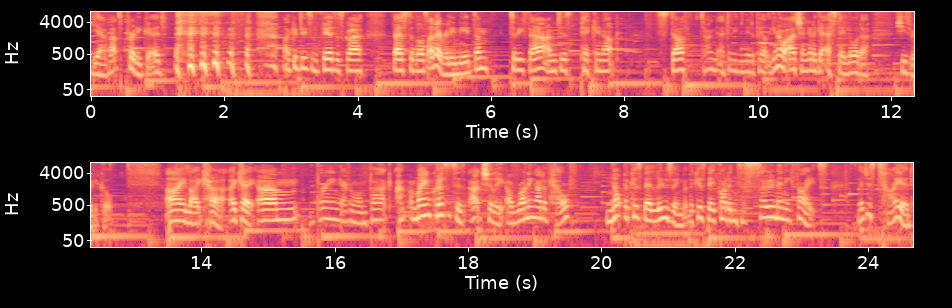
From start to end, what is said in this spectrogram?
yeah, that's pretty good. I could do some theatre square festivals. I don't really need them, to be fair. I'm just picking up stuff. Don't, I don't even need a pill. You know what? Actually, I'm going to get Estee Lauder. She's really cool. I like her. Okay, um, bring everyone back. Um, my Inquisitors actually are running out of health, not because they're losing, but because they've got into so many fights. They're just tired.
